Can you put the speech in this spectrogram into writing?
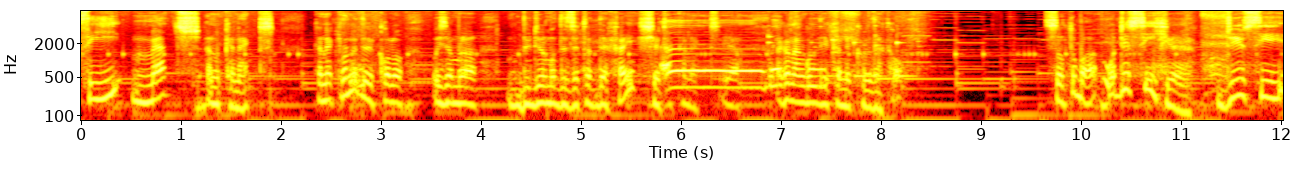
see match and connect connect মানে কলো ওই যে আমরা ভিডিওর মধ্যে যেটা দেখাই সেটা কানেক্ট এখন আঙ্গুল দিয়ে কানেক্ট করে দেখাও So Tuba, what do you see here? Do you see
